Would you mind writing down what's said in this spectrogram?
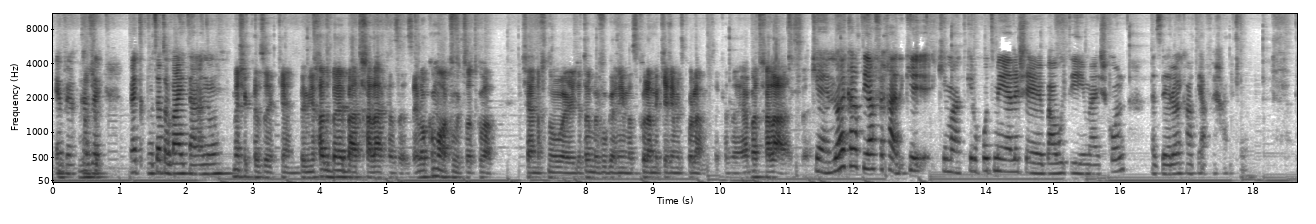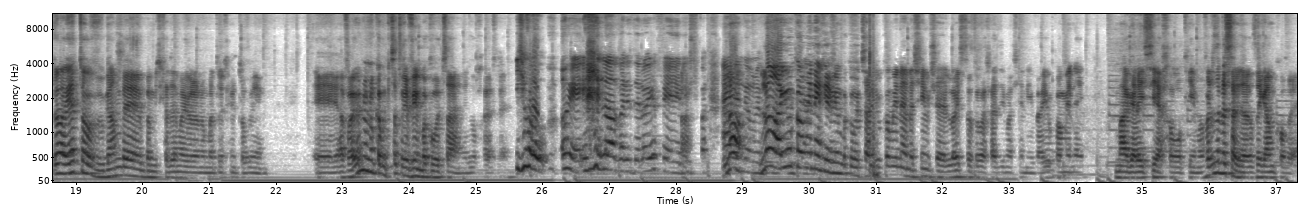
ever, כזה, באמת קבוצה טובה הייתה לנו. משהו כזה, כן. במיוחד בהתחלה כזה, זה לא כמו הקבוצות כבר, שאנחנו אה, יותר מבוגרים אז כולם מכירים את כולם, זה כזה היה בהתחלה, אז... אה, כן, לא הכרתי אף אחד, כמעט, כאילו חוץ מאלה שבאו איתי מהאשכול, אז אה, לא הכרתי אף אחד. לא, היה טוב, גם במתקדם היו לנו מדריכים טובים. אה, אבל היו לנו גם קצת ריבים בקבוצה, אני זוכר. יואו, אוקיי, לא, אבל זה לא יפה אה. לשפוט. לא, לא, היו. כל מיני ריבים בקבוצה, היו כל מיני אנשים שלא הסתדרו אחד עם השני, והיו כל מיני מעגלי שיח ארוכים, אבל זה בסדר, זה גם קורה,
